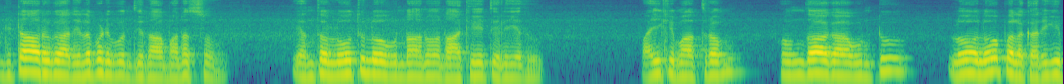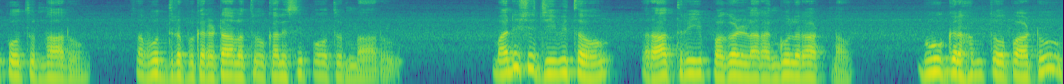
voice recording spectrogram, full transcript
నిటారుగా నిలబడి ఉంది నా మనస్సు. ఎంత లోతులో ఉన్నానో నాకే తెలియదు. పైకి మాత్రం హుందాగా ఉంటూ లోపల కరిగిపోతున్నాను. సముద్రపు కెరటాలతో కలిసిపోతున్నాను మనిషి జీవితం రాత్రి పగళ్ళ రంగుల రాట్నం. భూగ్రహంతో పాటు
